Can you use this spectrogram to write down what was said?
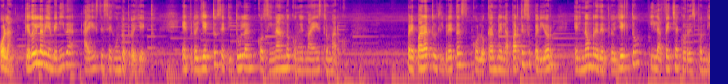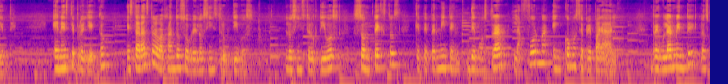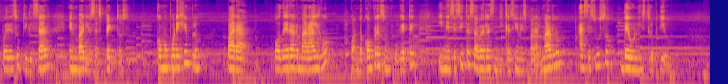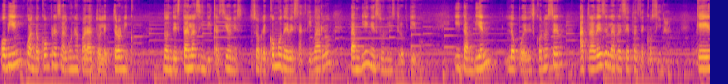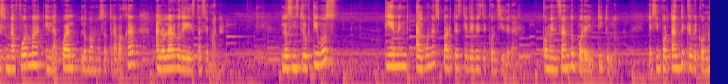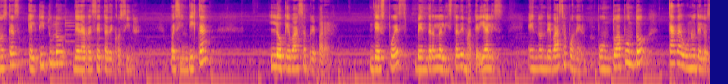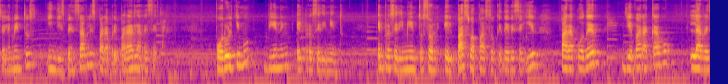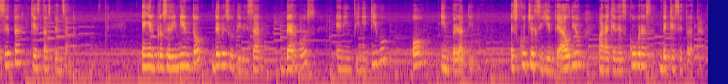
Hola, te doy la bienvenida a este segundo proyecto. El proyecto se titula Cocinando con el Maestro Marco. Prepara tus libretas colocando en la parte superior el nombre del proyecto y la fecha correspondiente. En este proyecto estarás trabajando sobre los instructivos. Los instructivos son textos que te permiten demostrar la forma en cómo se prepara algo. Regularmente los puedes utilizar en varios aspectos, como por ejemplo para poder armar algo cuando compras un juguete y necesitas saber las indicaciones para armarlo, haces uso de un instructivo. O bien cuando compras algún aparato electrónico donde están las indicaciones sobre cómo debes activarlo, también es un instructivo. Y también lo puedes conocer a través de las recetas de cocina que es una forma en la cual lo vamos a trabajar a lo largo de esta semana. Los instructivos tienen algunas partes que debes de considerar, comenzando por el título. Es importante que reconozcas el título de la receta de cocina, pues indica lo que vas a preparar. Después vendrá la lista de materiales, en donde vas a poner punto a punto cada uno de los elementos indispensables para preparar la receta. Por último, vienen el procedimiento. El procedimiento son el paso a paso que debes seguir para poder llevar a cabo la receta que estás pensando. En el procedimiento debes utilizar verbos en infinitivo o imperativo. Escucha el siguiente audio para que descubras de qué se trata.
